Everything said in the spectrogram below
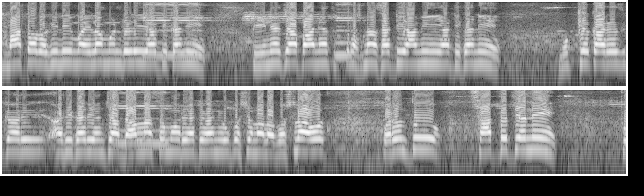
माता भगिनी महिला मंडळी या ठिकाणी पिण्याच्या पाण्याच्या प्रश्नासाठी आम्ही या ठिकाणी मुख्य कार्यकारी अधिकारी यांच्या दालनासमोर या ठिकाणी उपोषणाला बसलो आहोत. परंतु सातत्याने प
